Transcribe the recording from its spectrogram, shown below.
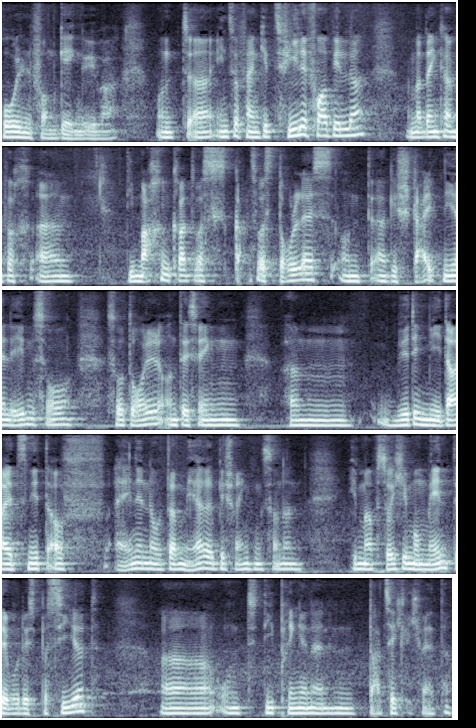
holen vom Gegenüber. Und äh, insofern gibt es viele Vorbilder. Und man denkt einfach, ähm, die machen gerade was ganz was Tolles und äh, gestalten ihr Leben so, so toll. Und deswegen ähm, würde ich mich da jetzt nicht auf einen oder mehrere beschränken, sondern eben auf solche Momente, wo das passiert äh, und die bringen einen tatsächlich weiter.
